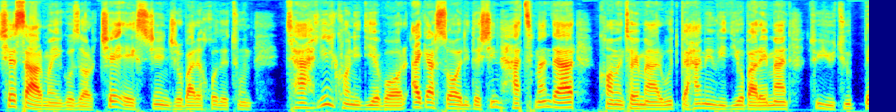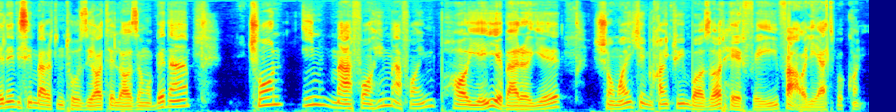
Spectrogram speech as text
چه سرمایه گذار چه اکسچنج رو برای خودتون تحلیل کنید یه بار. اگر سوالی داشتین حتما در کامنت های مربوط به همین ویدیو برای من تو یوتیوب بنویسین. براتون توضیحات لازم رو بدم. چون این مفاهیم مفاهیم پایه‌ای برای شمایی که می‌خواین تو این بازار حرفه‌ای فعالیت بکنید.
